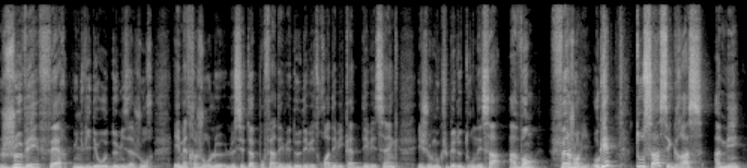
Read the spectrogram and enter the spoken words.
je vais faire une vidéo de mise à jour et mettre à jour le, setup pour faire des V2, des V3, des V4, des V5 et je vais m'occuper de tourner ça avant fin janvier. Ok? Tout ça c'est grâce à mes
